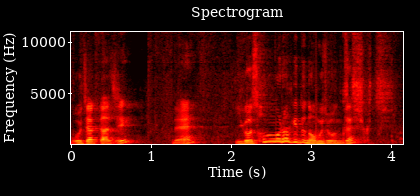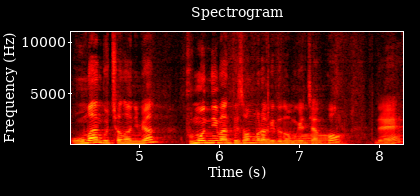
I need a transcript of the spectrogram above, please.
모자까지. 네. 이거 선물하기도 너무 좋은데. 5만 9천 원이면 부모님한테 선물하기도 너무 괜찮고. 네.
